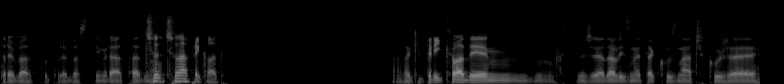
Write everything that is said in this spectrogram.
treba, to treba s tým rátať. No. Čo, čo napríklad? A taký príklad je, žiadali sme takú značku, že,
